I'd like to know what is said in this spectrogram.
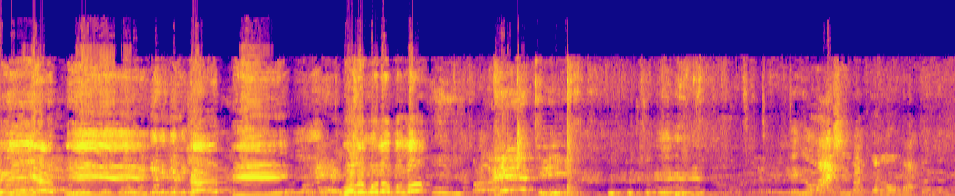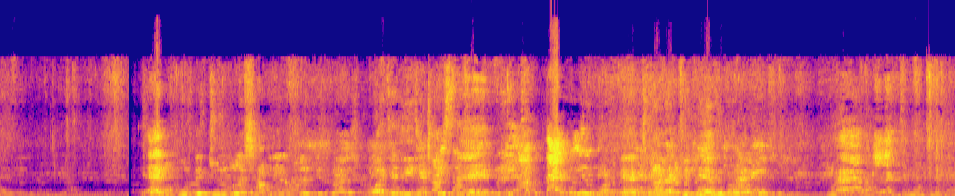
এই হ্যাপি হ্যাপি বলো বলো বলো। মা আশীর্বাদ করো মাথা এই চুলগুলো সামনে এনে বলে কি ওই যে নিচে কাটছে আমি তাই বলি না না ঠিকই আছে ভালো আছে হ্যাঁ ভালো লাগছে মনে না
